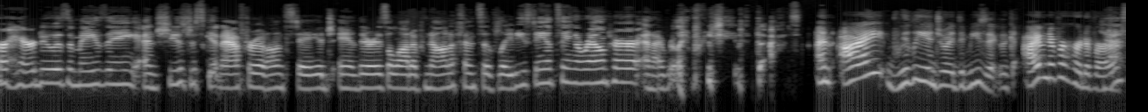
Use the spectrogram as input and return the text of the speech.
her hairdo is amazing and she's just getting after it on stage and there is a lot of non-offensive ladies dancing around her and I really appreciated that. And I really enjoyed the music. Like I've never heard of her. Yes.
